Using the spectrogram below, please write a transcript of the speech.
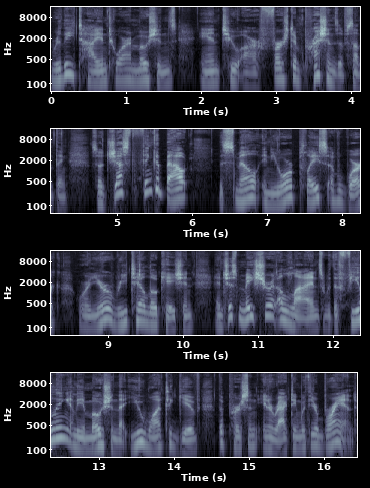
really tie into our emotions and to our first impressions of something. So just think about the smell in your place of work or in your retail location and just make sure it aligns with the feeling and the emotion that you want to give the person interacting with your brand.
